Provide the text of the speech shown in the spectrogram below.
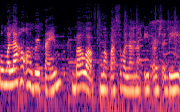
kung wala kang overtime, bawa, pumapasok ka lang ng 8 hours a day,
